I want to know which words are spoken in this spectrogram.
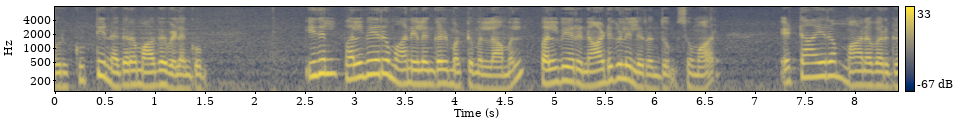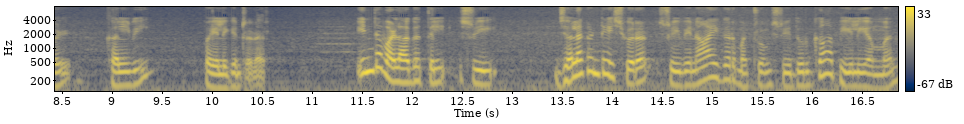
ஒரு குட்டி நகரமாக விளங்கும். இதில் பல்வேறு மாநிலங்கள் மட்டுமல்லாமல் பல்வேறு நாடுகளிலிருந்தும் சுமார் எட்டாயிரம் மாணவர்கள் கல்வி பயிலுகின்றனர். இந்த வளாகத்தில் ஸ்ரீ ஜலகண்டேஸ்வரர் ஸ்ரீ விநாயகர் மற்றும் ஸ்ரீ துர்கா பீலியம்மன்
